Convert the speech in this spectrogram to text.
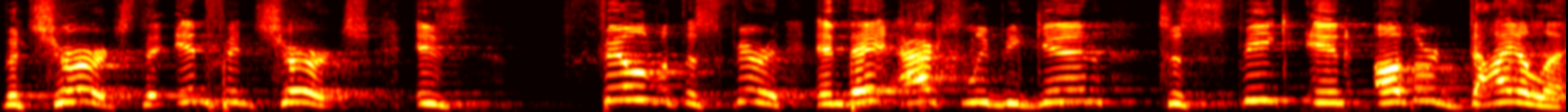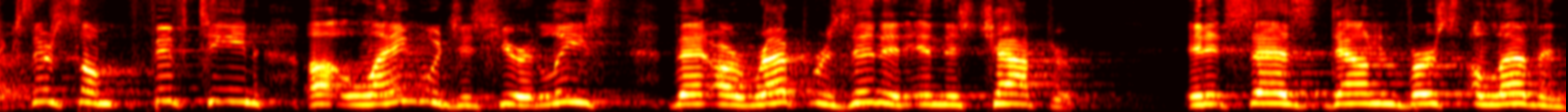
The church, the infant church, is filled with the Spirit, and they actually begin to speak in other dialects. There's some 15 uh, languages here, at least, that are represented in this chapter. And it says down in verse 11,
